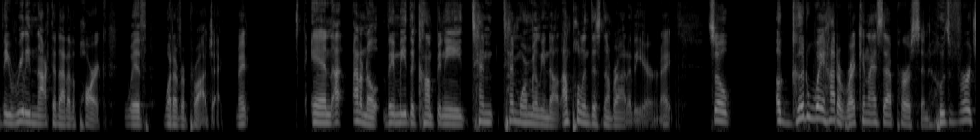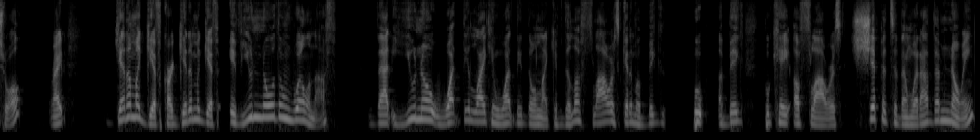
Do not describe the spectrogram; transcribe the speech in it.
they really knocked it out of the park with whatever project, right? And I, I don't know, they made the company 10, 10 more million dollars. I'm pulling this number out of the air, right? So a good way how to recognize that person who's virtual, right? Get them a gift card, get them a gift. If you know them well enough that you know what they like and what they don't like. If they love flowers, get them a big a big bouquet of flowers, ship it to them without them knowing,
